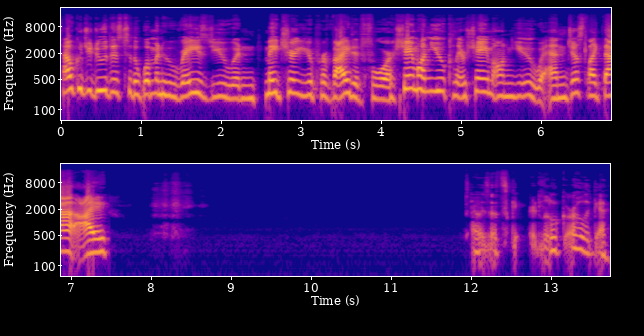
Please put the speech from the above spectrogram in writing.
How could you do this to the woman who raised you and made sure you're provided for? Shame on you, Claire, shame on you. And just like that, I I was that scared little girl again.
